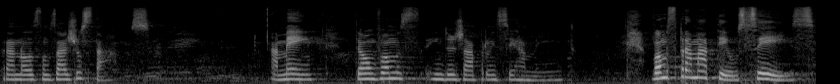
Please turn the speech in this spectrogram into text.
para nós nos ajustarmos. Amém? Então vamos indo já para o encerramento. Vamos para Mateus 6,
